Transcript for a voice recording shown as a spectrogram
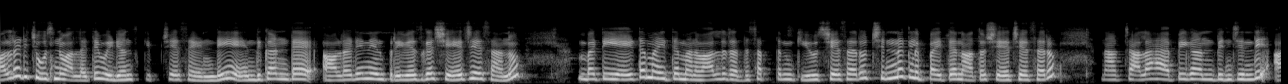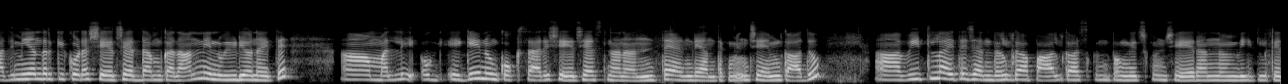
ఆల్రెడీ చూసిన వాళ్ళైతే వీడియోని స్కిప్ చేసేయండి. ఎందుకంటే ఆల్రెడీ నేను ప్రీవియస్గా షేర్ చేశాను. బట్ ఈ ఐటమ్ అయితే మన వాళ్ళు రథసప్తమికి యూజ్ చేశారు. చిన్న క్లిప్ అయితే నాతో షేర్ చేశారు. నాకు చాలా హ్యాపీగా అనిపించింది. అది మీ అందరికీ కూడా షేర్ చేద్దాం కదా అని నేను వీడియోని అయితే మళ్ళీ ఎగైన్ ఇంకొకసారి షేర్ చేస్తున్నాను. అంతే అండి. అంతకుమించి ఏం కాదు. వీటిలో అయితే జనరల్గా పాలు కాసుకుని పొంగించుకుని షేర్ అన్నం వీటికి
